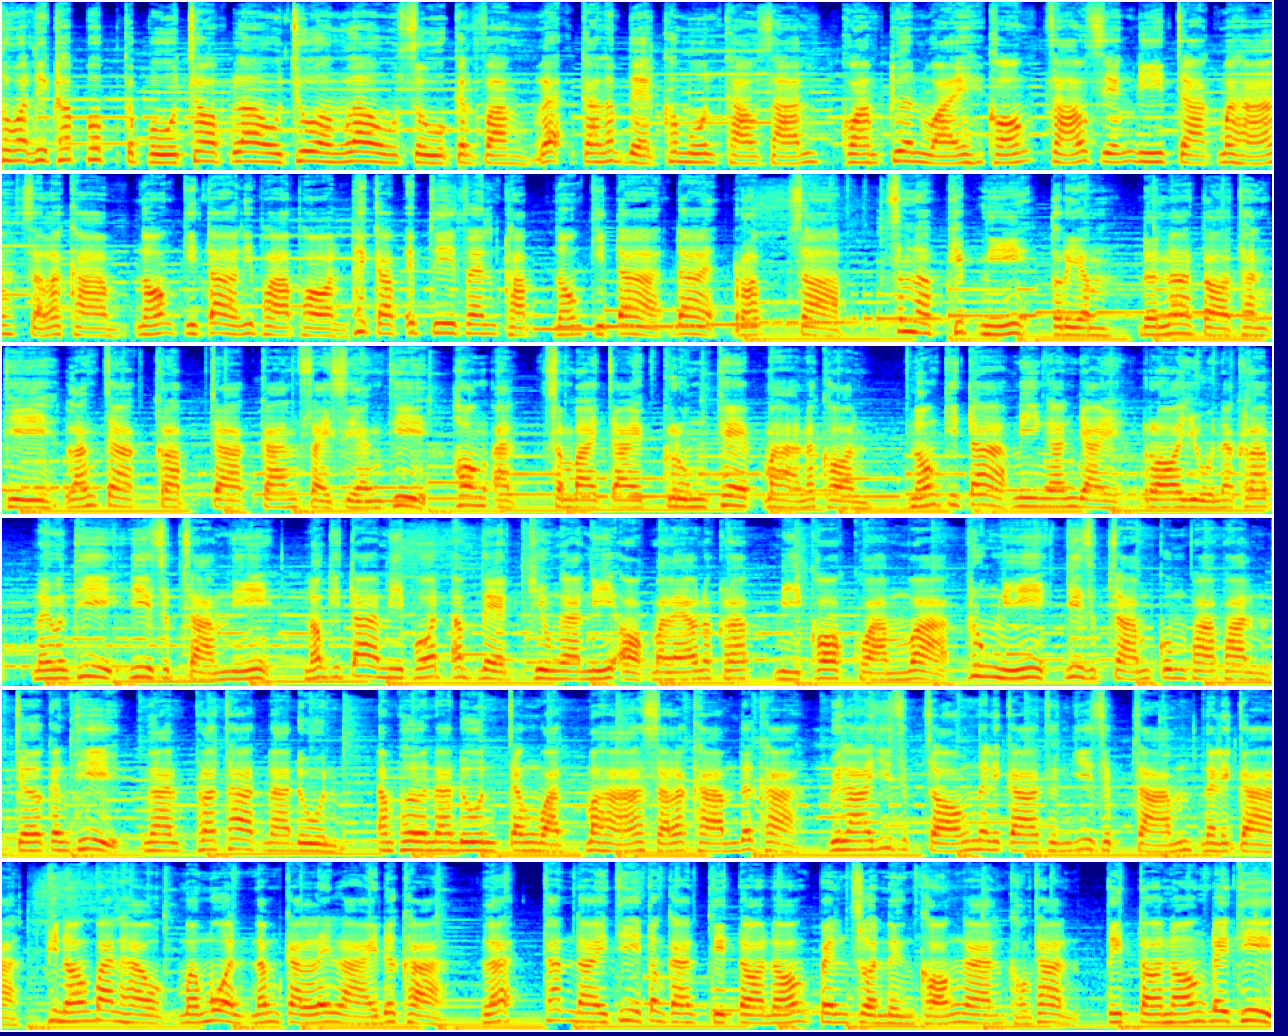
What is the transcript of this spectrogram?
สวัสดีครับพบกับปู่ชอบเล่าช่วงเล่าสู่กันฟัง และการอัปเดตข้อมูลข่าวสาร ความเคลื่อนไหวของสาวเสียงดีจากมหาสารคาม น้องกีตานิพาพร ให้กับ FG แฟนคลับ น้องกีตาได้รับทราบสำหรับคลิปนี้เตรียมเดินหน้าต่อทันที หลังจากกลับจากการใส่เสียงที่ห้องอัดสบายใจกรุงเทพมหานคร น้องกีตาร์มีงานใหญ่รออยู่นะครับ ในวันที่ 23 นี้ น้องกีตาร์มีโพสต์อัปเดตคิวงานนี้ออกมาแล้วนะครับ มีข้อความว่าพรุ่งนี้ 23 กุมภาพันธ์ เจอกันที่งานพระธาตุนาดูน อำเภอนาดูนจังหวัดมหาสารคามเด้อค่ะ เวลา 22นาฬิกาถึง 23นาฬิกาพี่น้องบ้านเฮามาม่วนน้ำกันหลายๆเด้อค่ะ และท่านใดที่ต้องการติดต่อน้องเป็นส่วนหนึ่งของงานของท่าน ติดต่อน้องได้ที่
